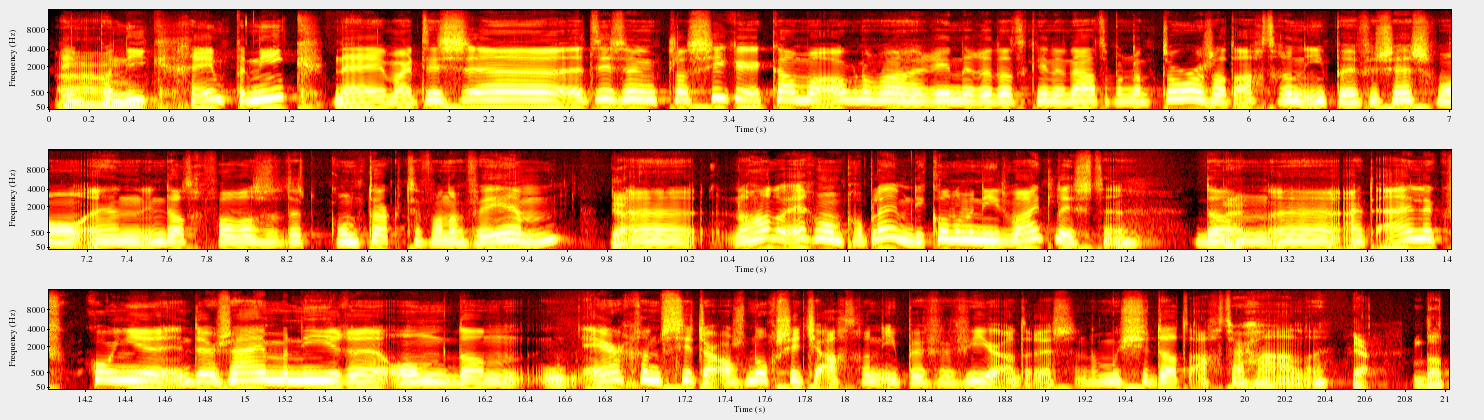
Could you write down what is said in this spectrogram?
Geen Ehm, paniek, geen paniek. Nee, maar het is, eh, het is een klassieker. Ik kan me ook nog wel herinneren dat ik inderdaad op een kantoor zat achter een IPv6-wall. En in dat geval was het het contacten van een VM. Ja. Eh, dan hadden we echt wel een probleem. Die konden we niet whitelisten. Dan eh, uiteindelijk kon je, er zijn manieren om dan ergens zit er alsnog zit je achter een IPv4-adres. En dan moest je dat achterhalen. Ja, dat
